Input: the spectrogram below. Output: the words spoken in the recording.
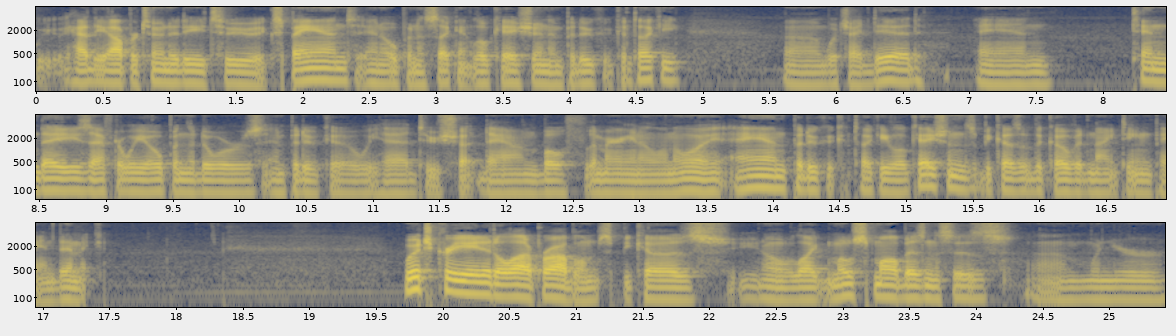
we had the opportunity to expand and open a second location in Paducah, Kentucky, uh, which I did. And 10 days after we opened the doors in Paducah, we had to shut down both the Marion, Illinois and Paducah, Kentucky locations because of the COVID 19 pandemic which created a lot of problems because you know like most small businesses um, when you're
